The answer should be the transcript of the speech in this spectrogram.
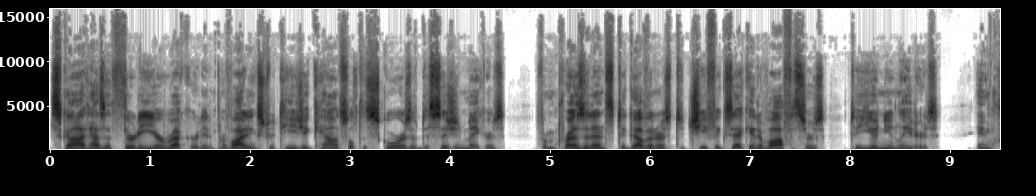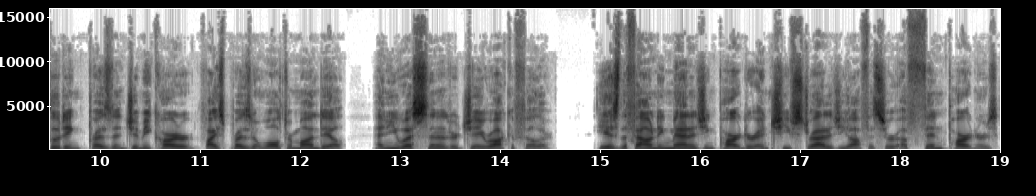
Scott has a 30 year record in providing strategic counsel to scores of decision makers, from presidents to governors to chief executive officers to union leaders, including President Jimmy Carter, Vice President Walter Mondale, and U.S. Senator Jay Rockefeller. He is the founding managing partner and chief strategy officer of Finn Partners,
